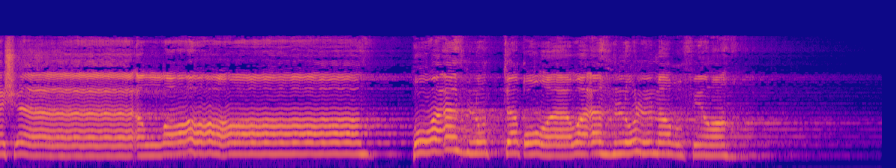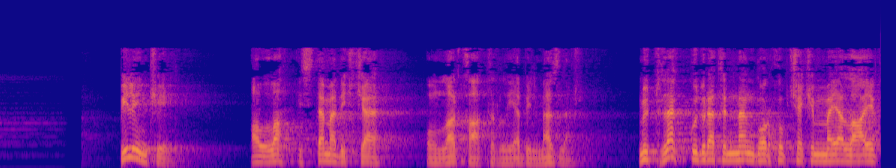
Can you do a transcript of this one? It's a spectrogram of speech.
يَشَاءَ اللَّهُ أَهْلُ التَّقْوَى وَأَهْلُ الْمَغْفِرَةِ Bilin ki, Allah istəmədikcə onlar xatırlaya bilməzlər. Mütləq qüdrətindən qorxub çəkinməyə layiq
